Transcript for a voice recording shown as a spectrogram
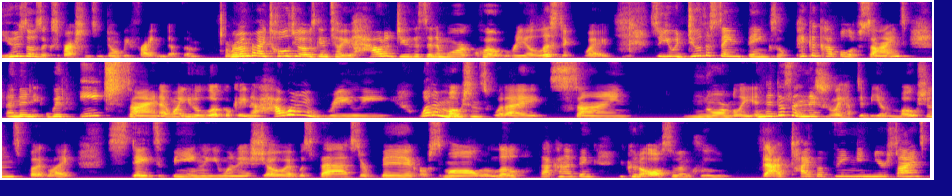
Use those expressions and don't be frightened of them. Remember, I told you I was going to tell you how to do this in a more, quote, realistic way. So you would do the same thing. So pick a couple of signs, and then with each sign, I want you to look, okay, now how would I really, what emotions would I sign normally? And it doesn't necessarily have to be emotions, but like states of being. You want to show it was fast or big or small or little, that kind of thing. You could also include that type of thing in your signs.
